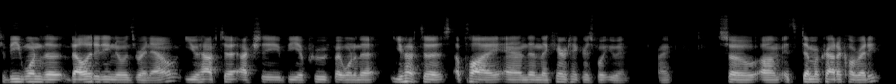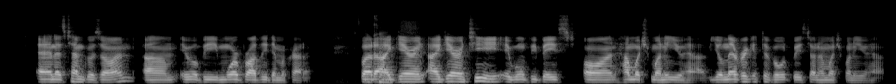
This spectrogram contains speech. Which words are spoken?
to be one of the validating nodes right now, you have to actually be approved by one of the. You have to apply, and then the caretakers vote you in, right? So um, it's democratic already, and as time goes on, um, it will be more broadly democratic. But okay. I guarantee, I guarantee it won't be based on how much money you have. You'll never get to vote based on how much money you have.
